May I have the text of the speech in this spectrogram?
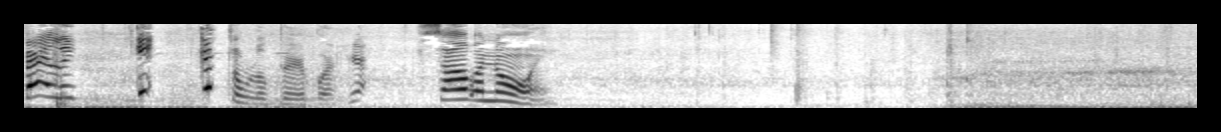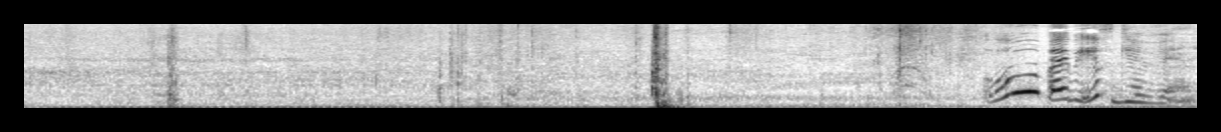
Bailey, get get the little bear boy here. So annoying. Ooh, baby, it's giving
